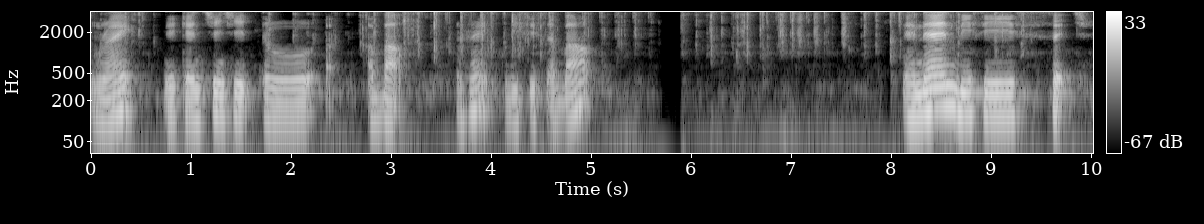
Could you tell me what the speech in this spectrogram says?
right? You can change it to about right? This is about. And then this is search.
